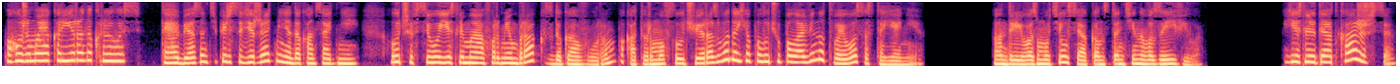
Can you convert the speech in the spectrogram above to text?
«Похоже, моя карьера накрылась. Ты обязан теперь содержать меня до конца дней. Лучше всего, если мы оформим брак с договором, по которому в случае развода я получу половину твоего состояния». Андрей возмутился, а Константинова заявила. «Если ты откажешься,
